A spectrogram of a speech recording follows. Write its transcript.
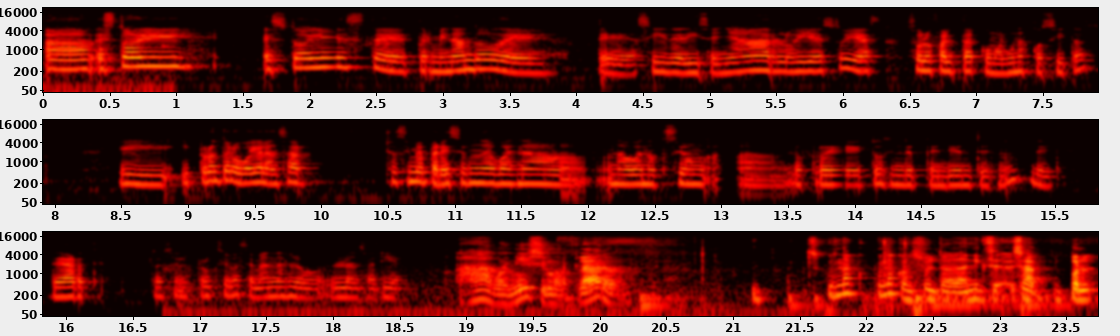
Uh, estoy estoy este, terminando de, de, así de diseñarlo y esto, ya solo falta como algunas cositas y, y, pronto lo voy a lanzar. Eso sí me parece una buena, una buena opción a los proyectos independientes ¿no? de, de arte. Entonces en las próximas semanas lo lanzaría. Ah, buenísimo, claro. Una, una consulta, Dani. O sea, por,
